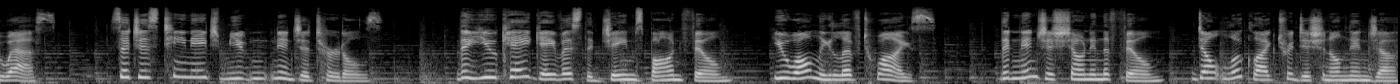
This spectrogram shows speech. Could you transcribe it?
US, such as Teenage Mutant Ninja Turtles. The UK gave us the James Bond film, You Only Live Twice. The ninjas shown in the film don't look like traditional ninja,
